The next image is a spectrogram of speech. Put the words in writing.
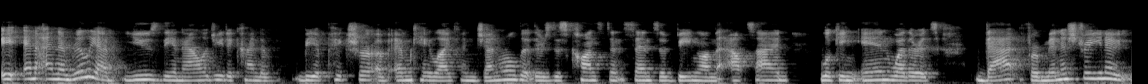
it, and and I really I use the analogy to kind of be a picture of MK life in general. That there's this constant sense of being on the outside looking in, whether it's that for ministry, you know,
